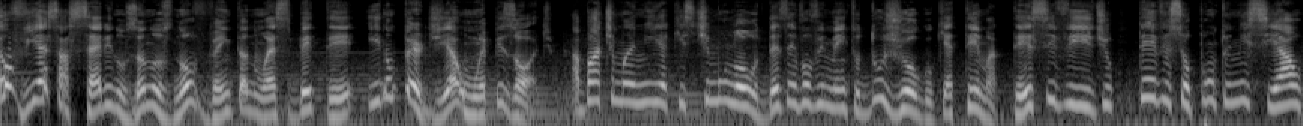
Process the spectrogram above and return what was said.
Eu vi essa série nos anos 90 no SBT e não perdia um episódio. A Batmania que estimulou o desenvolvimento do jogo que é tema desse vídeo, teve seu ponto inicial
